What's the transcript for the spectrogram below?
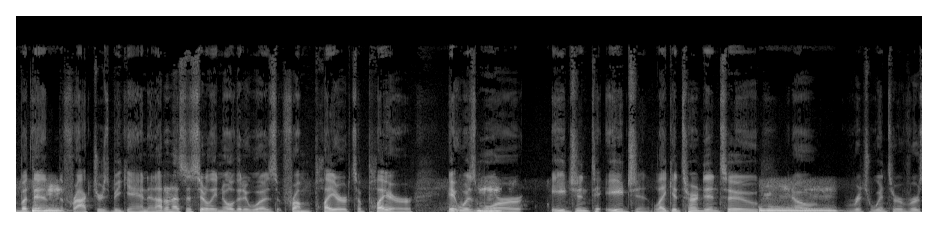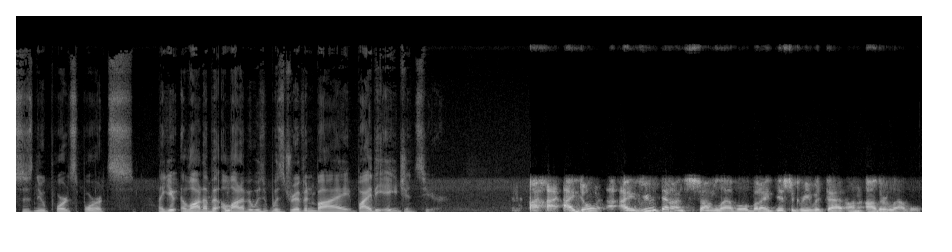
But then mm-hmm. the fractures began. And I don't necessarily know that it was from player to player, it was mm-hmm. more agent to agent. Like it turned into, you know, mm. Rich Winter versus Newport Sports. Like it, a lot of it, a lot of it was was driven by by the agents here. I, I don't. I agree with that on some level, but I disagree with that on other levels.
